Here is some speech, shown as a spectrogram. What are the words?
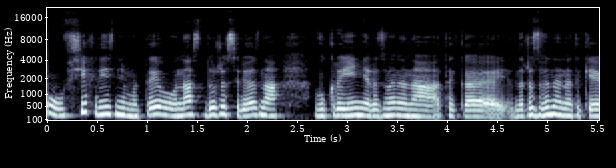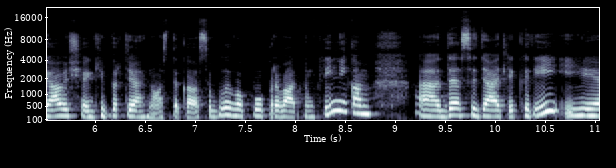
у всіх різні мотиви. У нас дуже серйозна в Україні розвинена таке розвинене таке явище, як гіпердіагностика, особливо по приватним клінікам, е, де сидять лікарі. І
